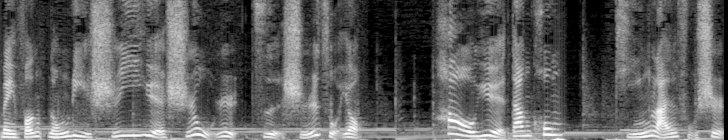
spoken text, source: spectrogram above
每逢农历十一月十五日子时左右，皓月当空。凭栏俯视，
